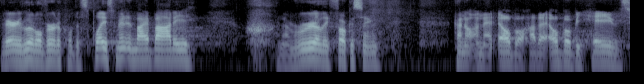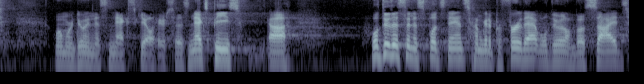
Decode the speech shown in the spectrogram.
Very little vertical displacement in my body. And I'm really focusing kind of on that elbow, how that elbow behaves when we're doing this next skill here. So this next piece, uh, we'll do this in a split stance. I'm gonna prefer that. We'll do it on both sides.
